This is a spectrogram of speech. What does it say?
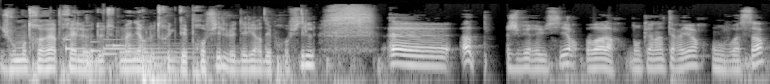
Je vous montrerai après de toute manière le truc des profils, le délire des profils. Euh, hop, je vais réussir. Voilà, donc à l'intérieur, on voit ça.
